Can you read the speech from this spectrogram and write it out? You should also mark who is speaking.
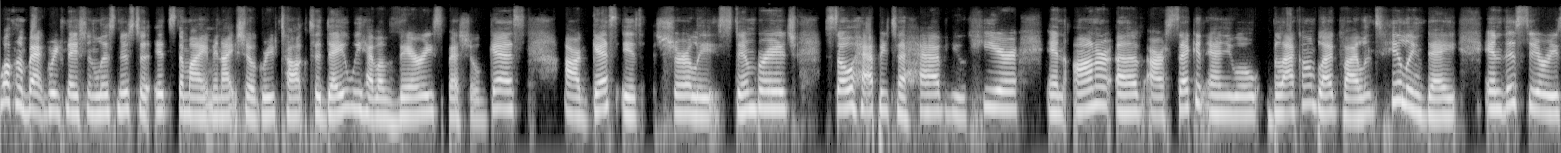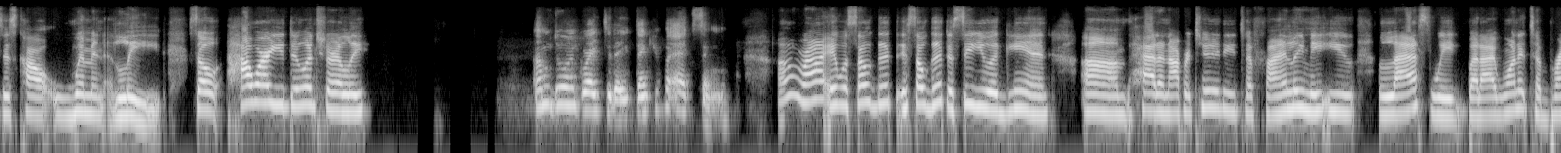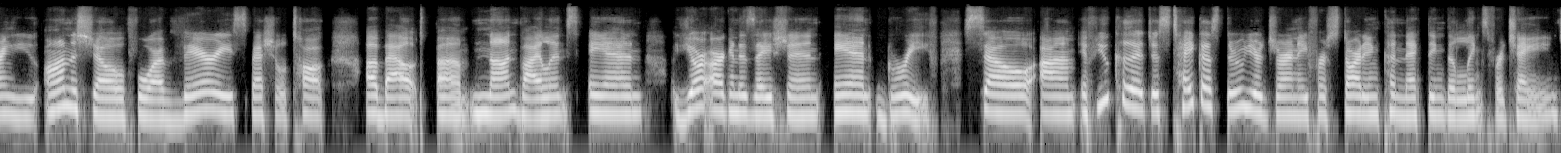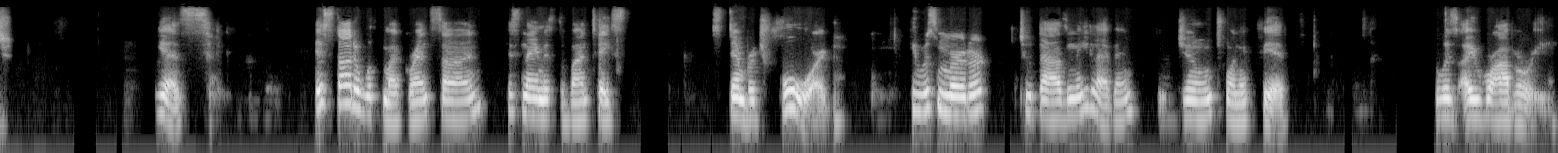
Speaker 1: Welcome back, Grief Nation listeners, to It's the Miami Night Show Grief Talk. Today we have a very special guest. Our guest is Shirley Stembridge. So happy to have you here in honor of our second annual Black on Black Violence Healing Day. And this series is called Women Lead. So, how are you doing, Shirley?
Speaker 2: I'm doing great today. Thank you for asking.
Speaker 1: All right. It was so good. It's so good to see you again. Um, had an opportunity to finally meet you last week, but I wanted to bring you on the show for a very special talk about um, nonviolence and your organization and grief. So, um, if you could just take us through your journey for starting connecting the links for change.
Speaker 2: Yes. It started with my grandson. His name is Devontae Stembridge Ford. He was murdered 2011, June 25th. It was a robbery.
